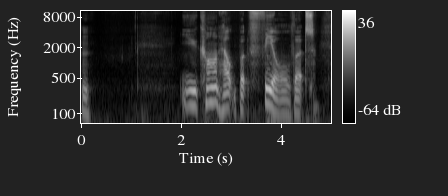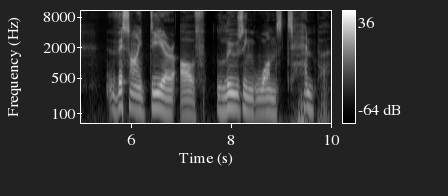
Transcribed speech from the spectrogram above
Hmm. You can't help but feel that this idea of losing one's temper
